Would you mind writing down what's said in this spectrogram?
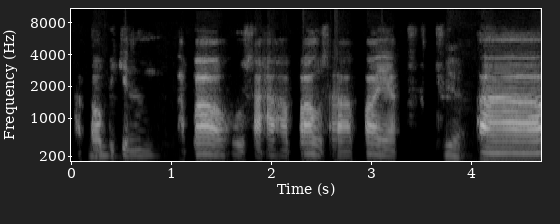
atau Hmm. bikin apa usaha apa usaha apa ya Iya. Eh,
